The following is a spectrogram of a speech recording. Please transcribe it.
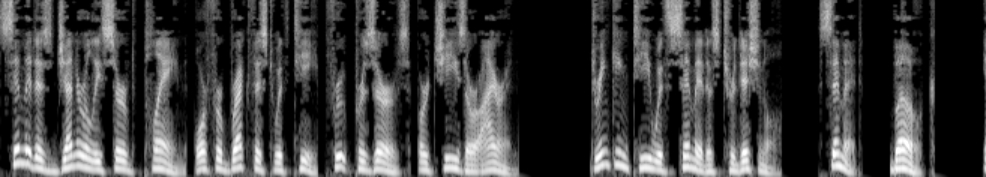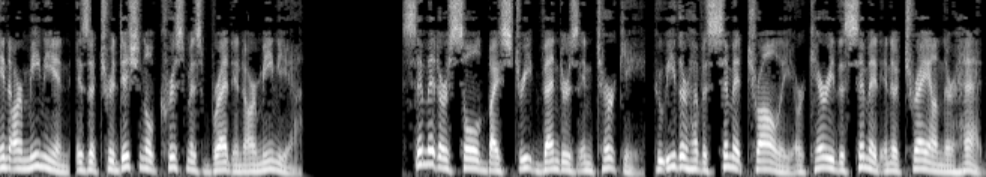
Simit is generally served plain, or for breakfast with tea, fruit preserves, or cheese or ayran. Drinking tea with simit is traditional. Simit in Armenian is a traditional Christmas bread in Armenia. Simit are sold by street vendors in Turkey, who either have a simit trolley or carry the simit in a tray on their head.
